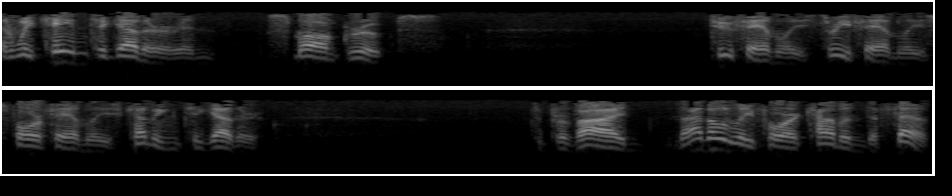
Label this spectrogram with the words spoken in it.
And we came together in small groups two families, three families, four families coming together to provide not only for a common defense,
